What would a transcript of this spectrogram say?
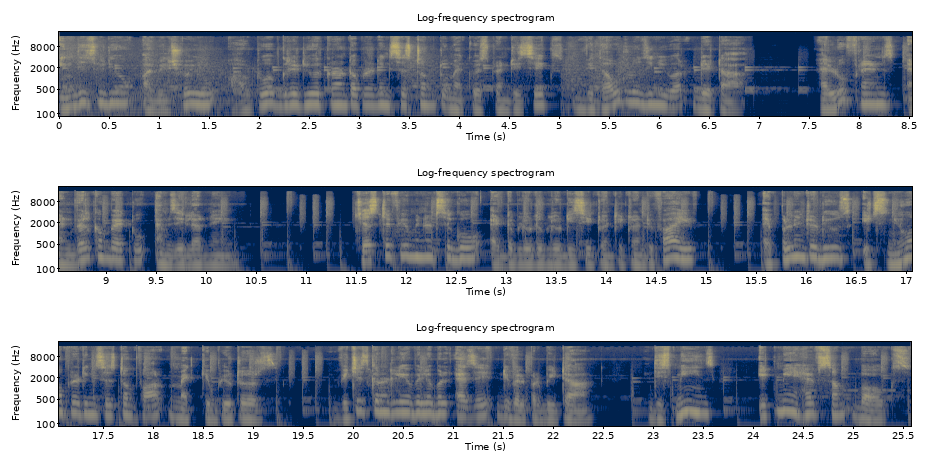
In this video, I will show you how to upgrade your current operating system to macOS 26 without losing your data. Hello friends and welcome back to MZ Learning. Just a few minutes ago at WWDC 2025, Apple introduced its new operating system for Mac computers, which is currently available as a developer beta. This means it may have some bugs,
